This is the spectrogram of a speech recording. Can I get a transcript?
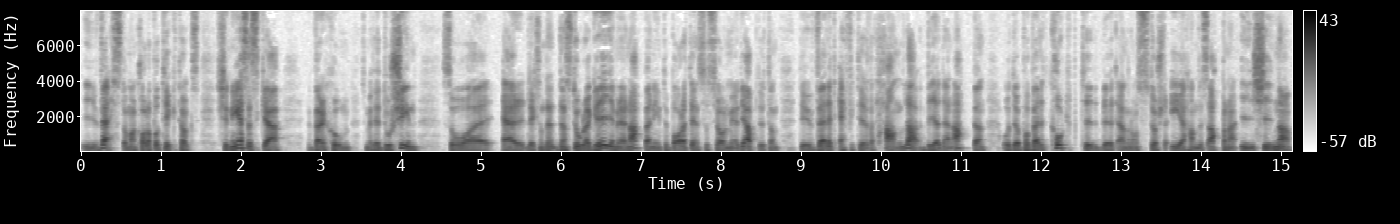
i väst. Om man kollar på TikToks kinesiska version som heter Douyin så är liksom den, den stora grejen med den appen inte bara att det är en social media-app utan det är väldigt effektivt att handla via den appen och det har på väldigt kort tid blivit en av de största e-handelsapparna i Kina.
